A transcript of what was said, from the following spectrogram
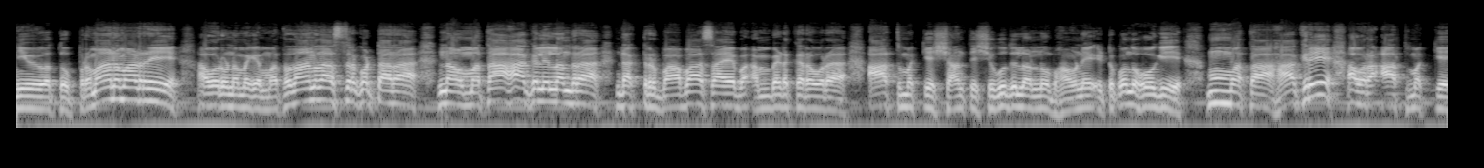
ನೀವು ಇವತ್ತು ಪ್ರಮಾಣ ಮಾಡ್ರಿ. ಅವರು ನಮಗೆ ಮತದಾನದ ಅಸ್ತ್ರ ಕೊಟ್ಟಾರ. ನಾವು ಮತ ಹಾಕಲಿಲ್ಲ ಅಂದ್ರೆ ಡಾಕ್ಟರ್ ಬಾಬಾ ಸಾಹೇಬ್ ಅಂಬೇಡ್ಕರ್ ಅವರ ಆತ್ಮಕ್ಕೆ ಶಾಂತಿ ಸಿಗುವುದಿಲ್ಲ ಅನ್ನೋ ಭಾವನೆ ಇಟ್ಕೊಂಡು ಹೋಗಿ ಮತ ಹಾಕ್ರಿ. ಅವರ ಆತ್ಮಕ್ಕೆ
